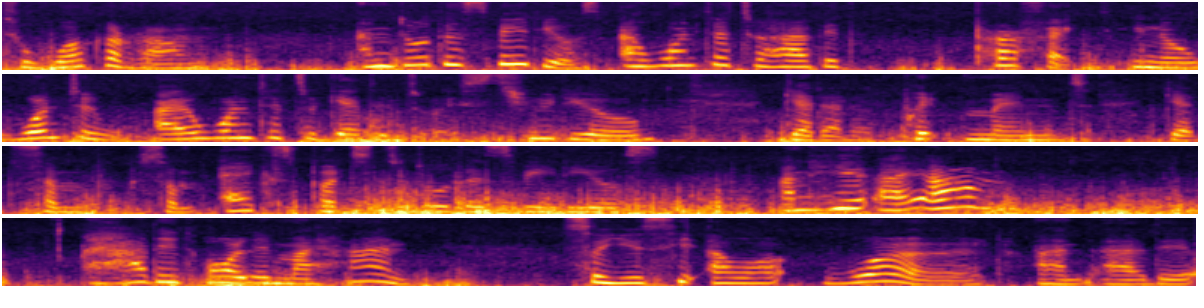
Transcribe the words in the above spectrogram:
to walk around and do these videos. I wanted to have it perfect, you know, want to, I wanted to get into a studio, get an equipment, get some, some experts to do these videos. And here I am. I had it all in my hand. So you see, our world and uh, the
